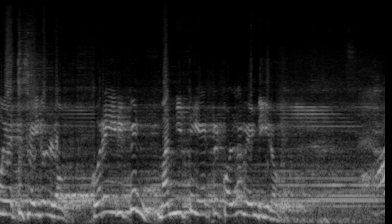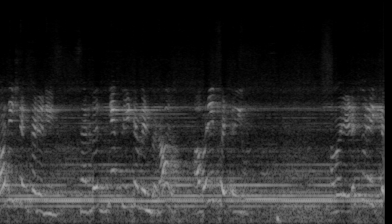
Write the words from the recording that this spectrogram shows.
முயற்சி செய்துள்ளோம் குறையிருப்பின் மன்னித்து ஏற்றுக்கொள்ள வேண்டுகிறோம் ஆதிசங்கரரின் என்பதால் அவரை பற்றியும் அவர் எடுத்துரைத்த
